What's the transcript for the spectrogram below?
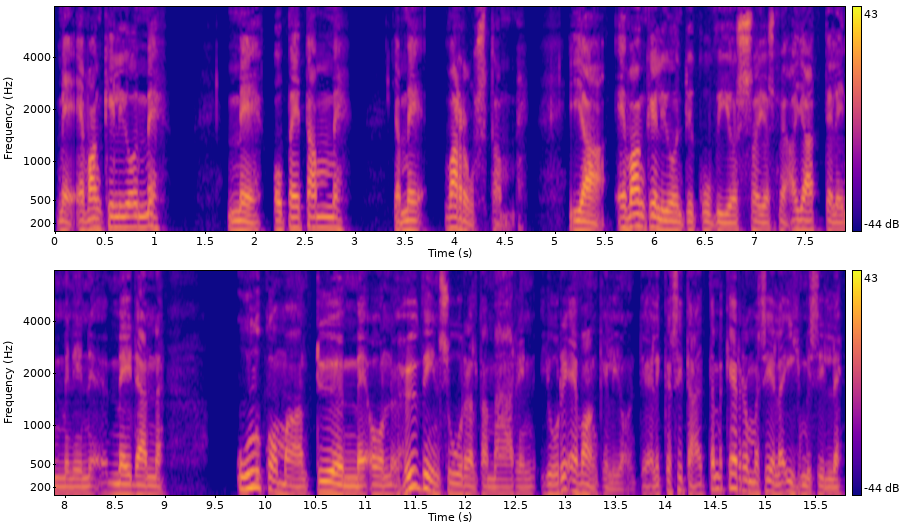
me evankelioimme, me opetamme ja me varustamme. Ja evankeliointikuviossa, jos me ajattelemme, niin meidän ulkomaan työmme on hyvin suurelta määrin juuri evankeliointia. Eli sitä, että me kerromme siellä ihmisille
